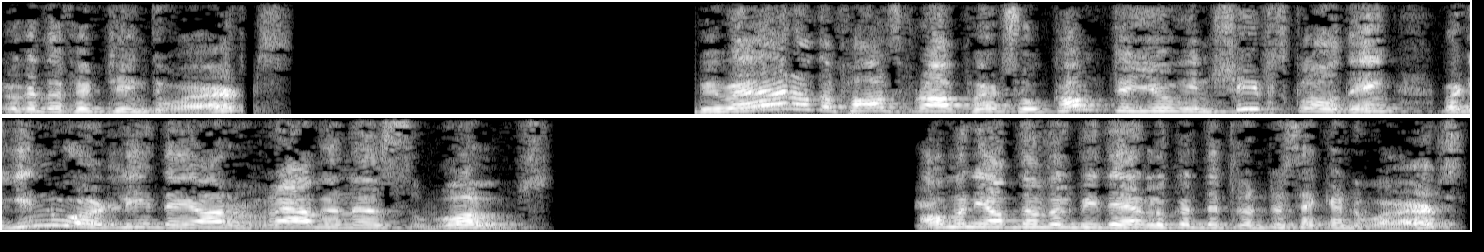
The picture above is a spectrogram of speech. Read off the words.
Look at the 15th verse. Beware of the false prophets who come to you in sheep's clothing, but inwardly they are ravenous wolves. How many of them will be there? Look at the 22nd verse.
